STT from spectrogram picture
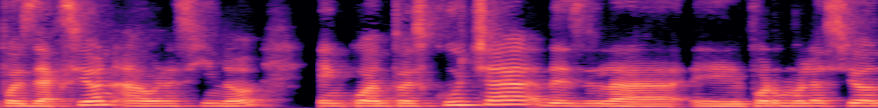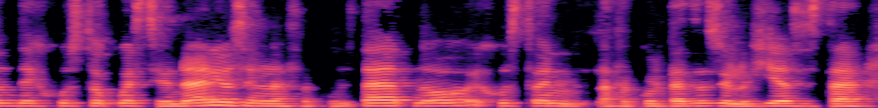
pues, de acción, ahora sí, ¿no? En cuanto a escucha, desde la formulación de justo cuestionarios en la facultad, ¿no? Justo en la Facultad de Sociología se está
